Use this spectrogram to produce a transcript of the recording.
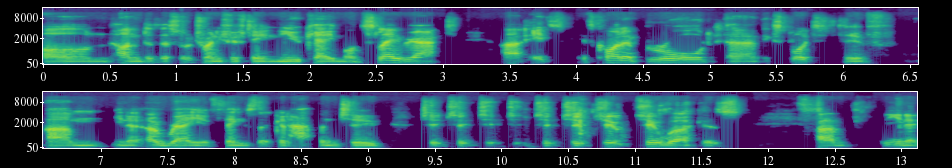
on under the sort of 2015 UK Modern Slavery Act. Uh, it's it's quite a broad uh, exploitative um, you know array of things that could happen to to to to to to, to, to workers. Um, you know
